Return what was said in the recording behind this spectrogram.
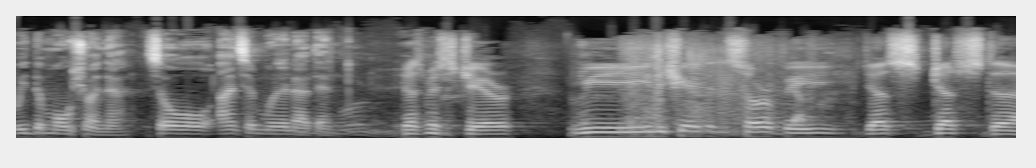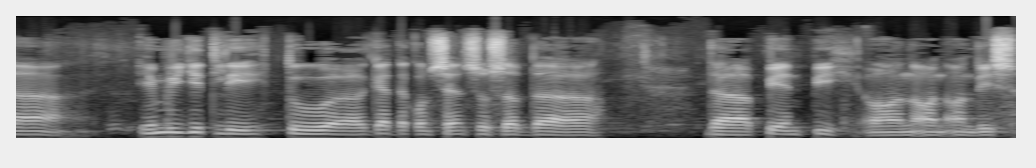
with the motion, ah. so answer muna natin. yes, Mr. Chair, we initiated the survey just, just uh, immediately to uh, get the consensus of the, the PNP on, on, on this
